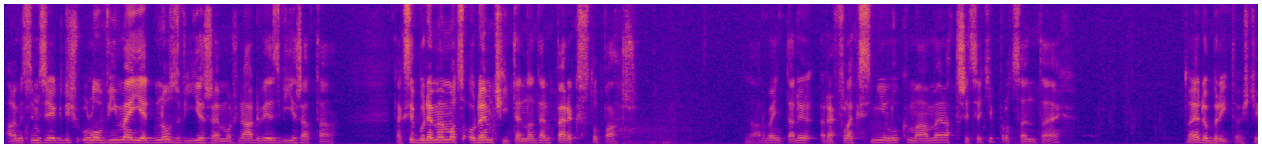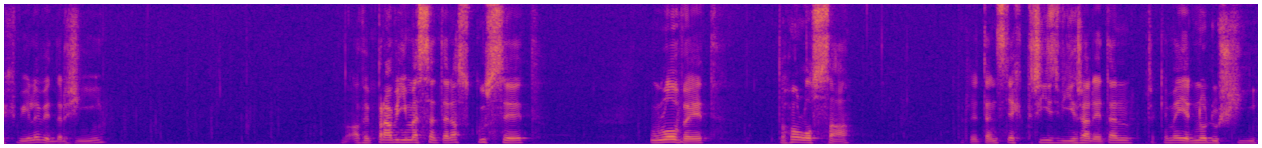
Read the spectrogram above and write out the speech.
ale myslím si, že když ulovíme jedno zvíře, možná dvě zvířata, tak si budeme moc odemčít tenhle ten perk stopař. Zároveň tady reflexní luk máme na 30%. To je dobrý, to ještě chvíli vydrží. No a vypravíme se teda zkusit ulovit toho losa, protože ten z těch tří zvířat je ten, řekněme, jednodušší,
